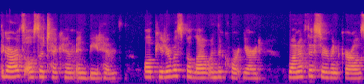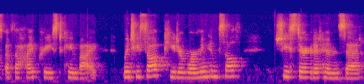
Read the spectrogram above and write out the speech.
The guards also took him and beat him. While Peter was below in the courtyard, one of the servant girls of the high priest came by. When she saw Peter warming himself, she stared at him and said,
